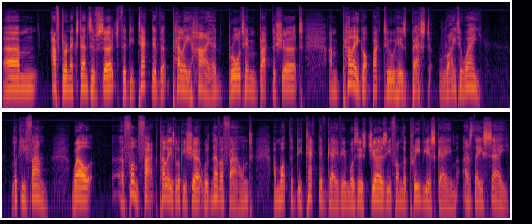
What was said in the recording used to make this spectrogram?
Um, after an extensive search, the detective that Pele hired brought him back the shirt, and Pele got back to his best right away. Lucky fan. Well, a fun fact Pele's lucky shirt was never found, and what the detective gave him was his jersey from the previous game, as they say.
